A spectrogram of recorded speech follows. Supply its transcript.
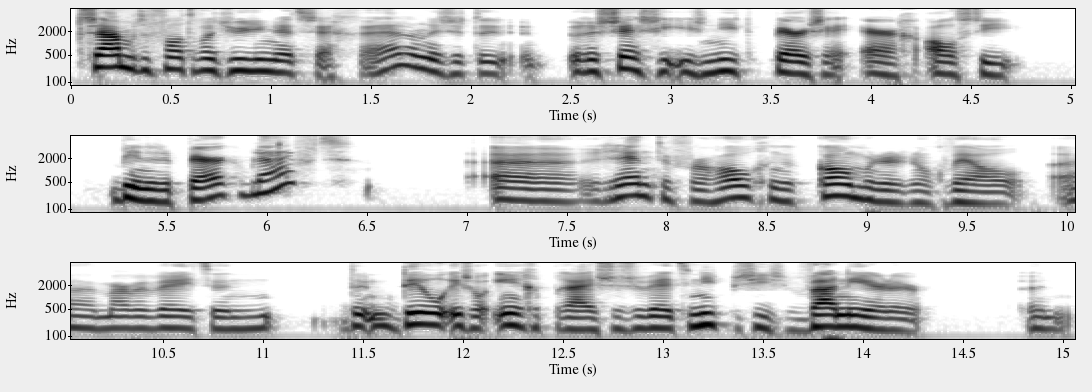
samen te vatten wat jullie net zeggen, hè, dan is het een recessie is niet per se erg als die binnen de perken blijft. Uh, renteverhogingen komen er nog wel, uh, maar we weten, een deel is al ingeprijsd, dus we weten niet precies wanneer er een,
